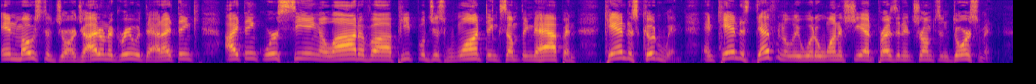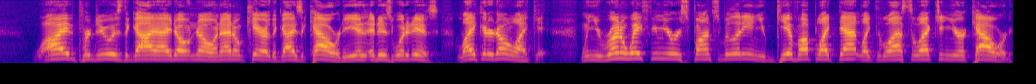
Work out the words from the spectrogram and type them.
in most of Georgia. I don't agree with that. I think I think we're seeing a lot of uh, people just wanting something to happen. Kandiss could win, and Kandiss definitely would have won if she had President Trump's endorsement. Why Perdue is the guy I don't know, and I don't care. The guy's a coward. He is, it is what it is. Like it or don't like it. When you run away from your responsibility and you give up like that, like the last election, you're a coward.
